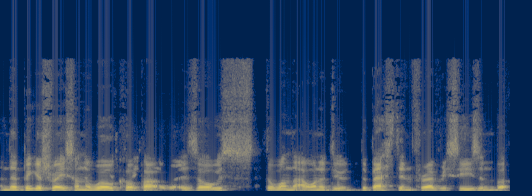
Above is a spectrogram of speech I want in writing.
and the biggest race on the World Cup uh, is always the one that I want to do the best in for every season. But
